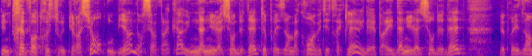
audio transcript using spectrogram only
une très forte restructuration, ou bien, dans certains cas, une annulation de dette. Le président Macron avait été très clair, il avait parlé d'annulation de dette. Le président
